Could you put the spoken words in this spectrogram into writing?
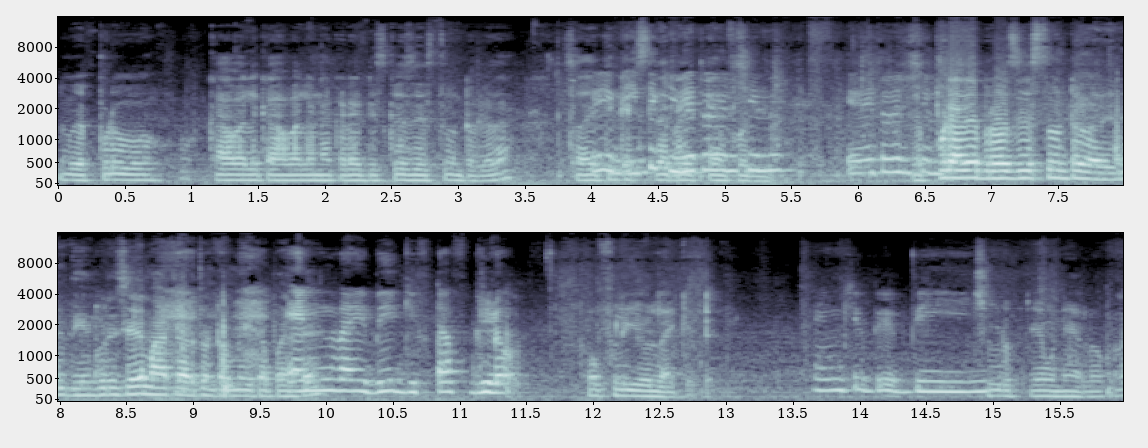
నువ్వు ఎప్పుడు కావాలి కావాలని అక్కడ డిస్కస్ చేస్తూ ఉంటావు కదా? So I think it's the right time for ఎప్పుడు అదే బ్రౌజ్ చేస్తూ ఉంటావు? కదా దీని గురించే మాట్లాడుతుంటావు మేకప్ అంటే? NYB gift of glow hopefully you like it thank you baby చూడు ఏమున్నాయో లోపల?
